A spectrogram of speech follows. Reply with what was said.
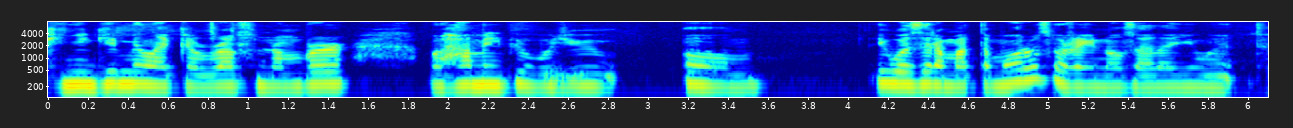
Can you give me like a rough number, or how many people you um? It was it at Matamoros or Reynosa that you went?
